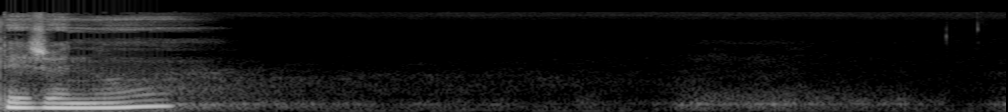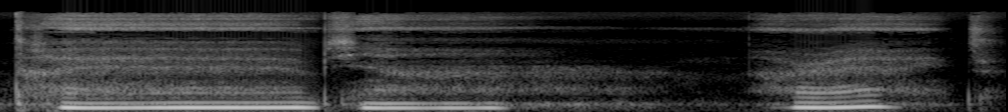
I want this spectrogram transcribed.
les genoux. Très bien. Alright.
